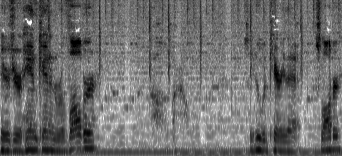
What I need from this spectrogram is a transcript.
Here's your hand cannon revolver. Oh, wow. See, who would carry that? Slaughter?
